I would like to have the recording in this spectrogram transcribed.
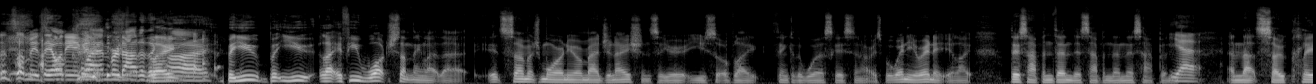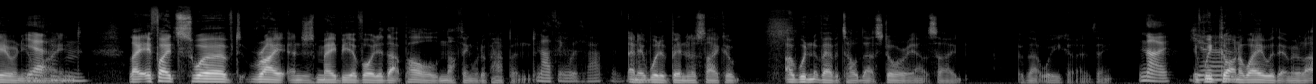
And suddenly They all clambered out of the like, car. but you, but you, like, if you watch something like that, it's so much more in your imagination. So you're you sort of like think of the worst case scenarios. But when you're in it, you're like, this happened, then this happened, then this happened. Yeah. and that's so clear in your Yeah. mind. Like if I'd swerved right and just maybe avoided that pole, nothing would have happened, Nothing would have happened. and it would have been just like a. I wouldn't have ever told that story outside of that week. I don't think. no. If we'd gotten away with it, and we were like,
